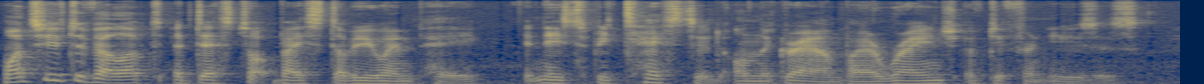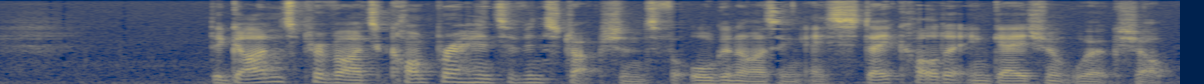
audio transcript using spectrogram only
Once you've developed a desktop-based WNP, it needs to be tested on the ground by a range of different users. The guidance provides comprehensive instructions for organising a stakeholder engagement workshop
